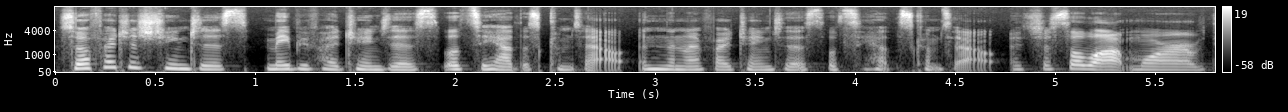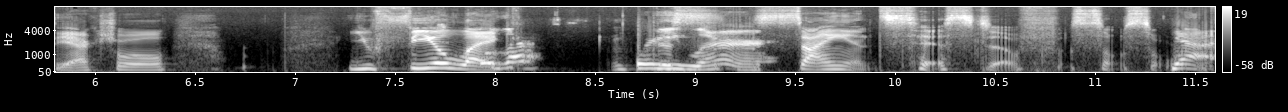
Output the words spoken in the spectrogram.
so if I just change this, maybe if I change this, let's see how this comes out. And then if I change this, let's see how this comes out. It's just a lot more of the actual you feel like well, where you learn scientist of some sort. Yeah.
